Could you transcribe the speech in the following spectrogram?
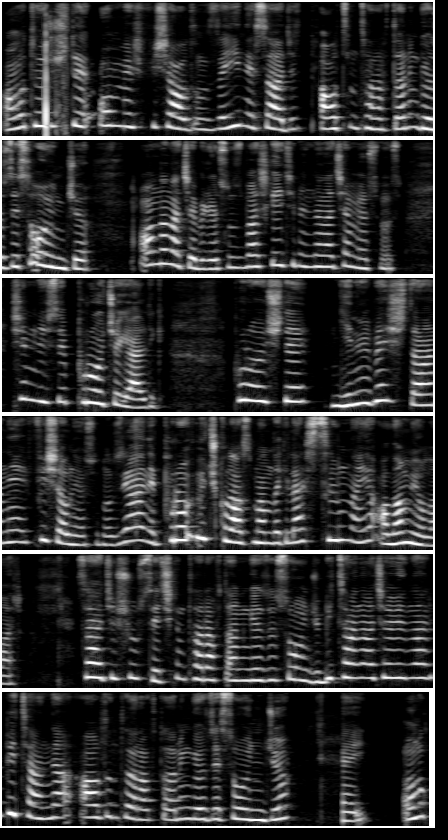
Amatör 3'te 15 fiş aldığınızda yine sadece altın taraftarın gözdesi oyuncu. Ondan açabiliyorsunuz. Başka hiçbirinden açamıyorsunuz. Şimdi ise Pro 3'e geldik. Pro 3'te 25 tane fiş alıyorsunuz. Yani Pro 3 klasmandakiler sırnayı alamıyorlar. Sadece şu seçkin taraftarın gözdesi oyuncu bir tane açabilirler. Bir tane de altın taraftarın gözdesi oyuncu. E, onu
